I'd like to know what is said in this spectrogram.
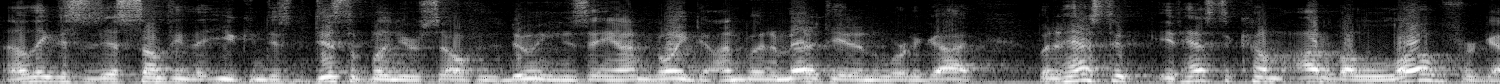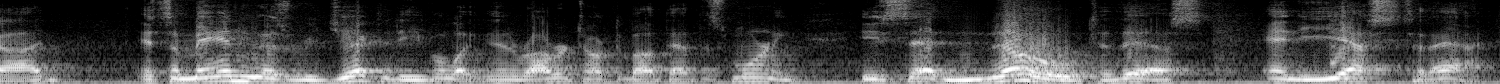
I don't think this is just something that you can just discipline yourself into doing and saying, I'm going to, I'm going to meditate on the Word of God. But it has to it has to come out of a love for God. It's a man who has rejected evil, like and Robert talked about that this morning. He said no to this and yes to that.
